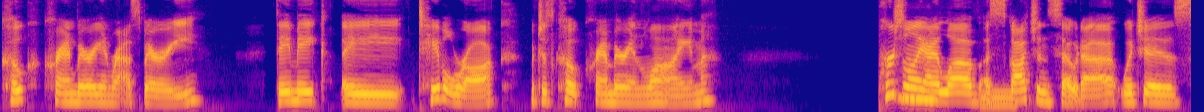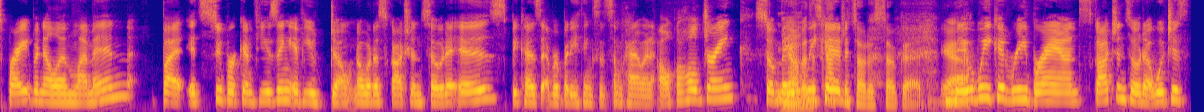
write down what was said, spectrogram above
Coke, cranberry, and raspberry. They make a Table Rock, which is Coke, cranberry, and lime. Personally, Mm. I love a. Scotch and soda, which is Sprite, vanilla, and lemon. But it's super confusing if you don't know what a Scotch and soda is because everybody thinks it's some kind of an alcohol drink. So maybe no, but we Scotch could and soda's so good. Yeah. maybe we could rebrand Scotch and soda, which is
